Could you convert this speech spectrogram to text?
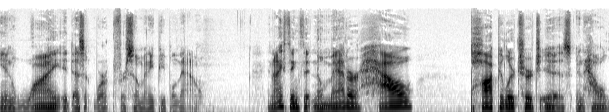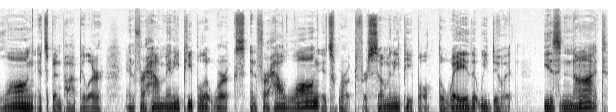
in why it doesn't work for so many people now. And I think that no matter how popular church is and how long it's been popular and for how many people it works and for how long it's worked for so many people, the way that we do it, is not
